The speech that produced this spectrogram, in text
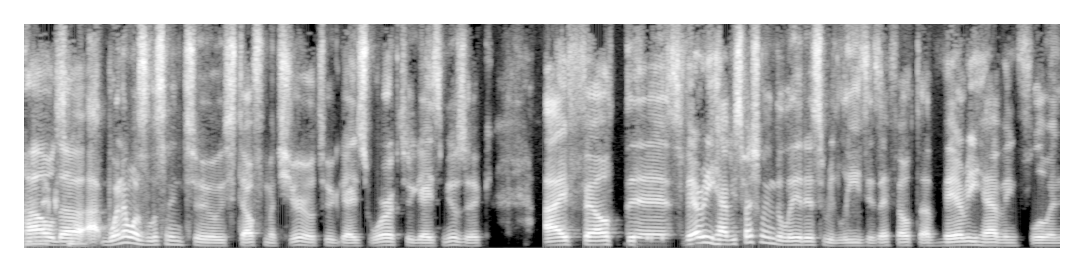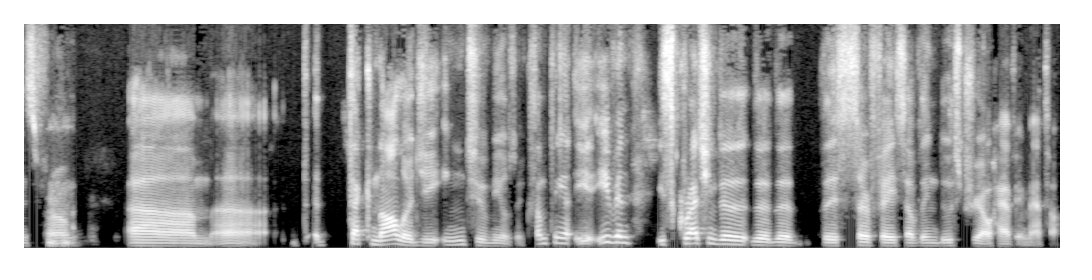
how the when I was listening to Stealth material, to you guys' work, to you guys' music, I felt this very heavy, especially in the latest releases. I felt a very heavy influence from mm-hmm. um, uh, technology into music. Something even scratching the, the the the surface of the industrial heavy metal.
